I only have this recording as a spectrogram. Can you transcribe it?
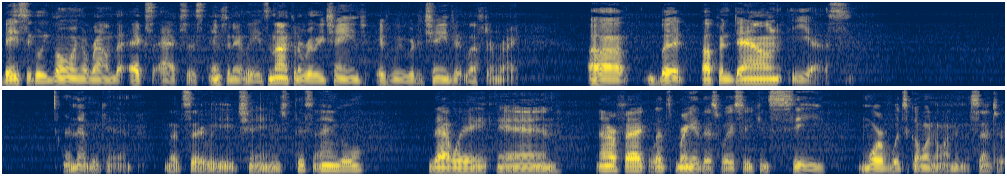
basically going around the x-axis infinitely. It's not going to really change if we were to change it left and right. Uh, but up and down, yes. And then we can, let's say we change this angle that way. And matter of fact, let's bring it this way so you can see more of what's going on in the center.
